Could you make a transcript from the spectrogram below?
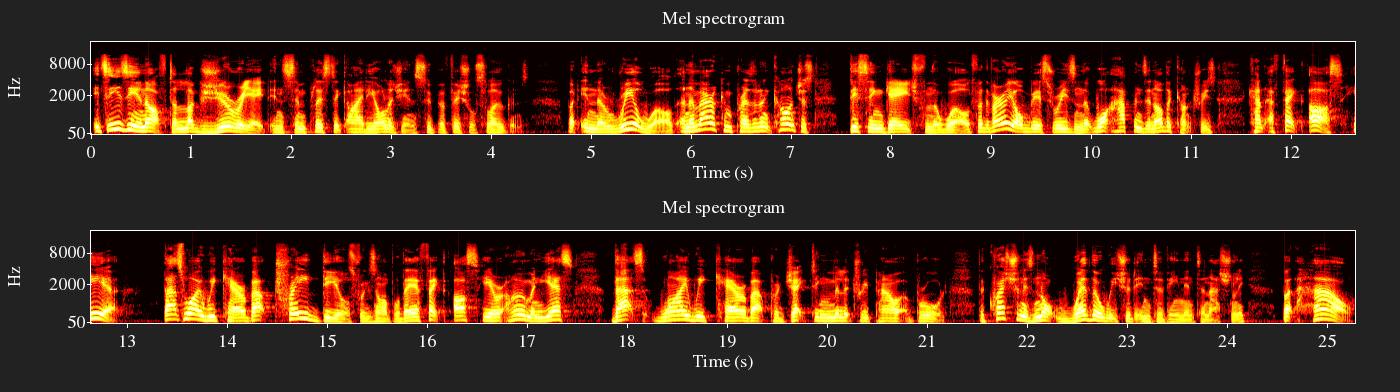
It's easy enough to luxuriate in simplistic ideology and superficial slogans. But in the real world, an American president can't just disengage from the world for the very obvious reason that what happens in other countries can affect us here. That's why we care about trade deals, for example. They affect us here at home. And yes, that's why we care about projecting military power abroad. The question is not whether we should intervene internationally, but how.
